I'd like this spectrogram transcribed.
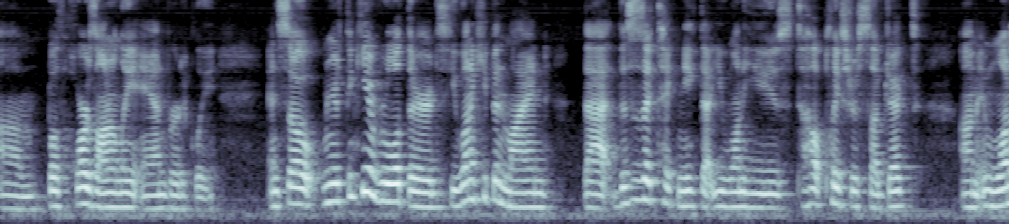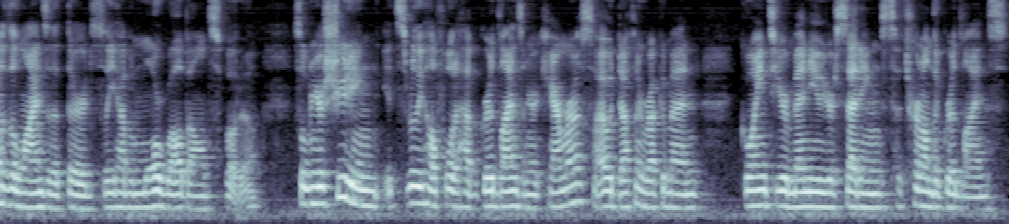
um, both horizontally and vertically. And so when you're thinking of rule of thirds, you want to keep in mind that this is a technique that you want to use to help place your subject um, in one of the lines of the third so you have a more well-balanced photo. So when you're shooting, it's really helpful to have grid lines on your camera. So I would definitely recommend going to your menu, your settings to turn on the grid lines.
